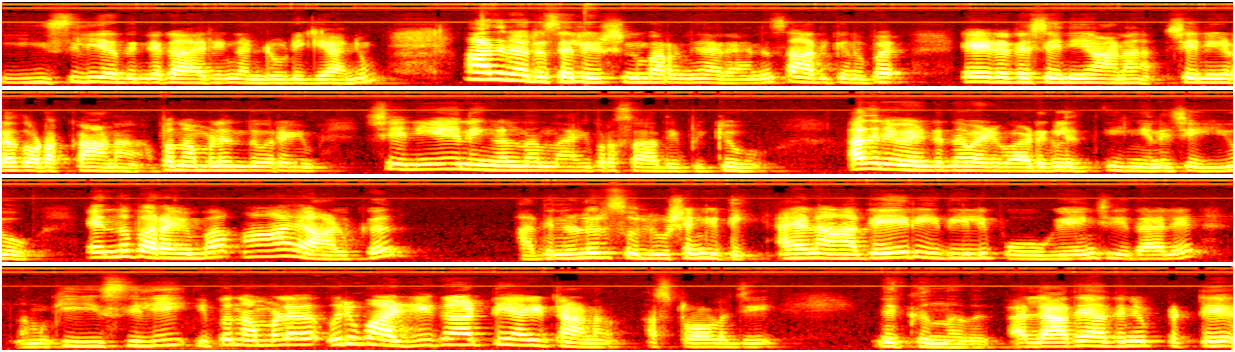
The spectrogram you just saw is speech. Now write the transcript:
ഈസിലി അതിന്റെ കാര്യം കണ്ടുപിടിക്കാനും അതിനൊരു സൊല്യൂഷൻ പറഞ്ഞു തരാനും സാധിക്കുന്നു. ഇപ്പം ഏഴര ശനിയാണ് ശനിയുടെ തുടക്കമാണ്. അപ്പം നമ്മൾ എന്ത് പറയും? ശനിയെ നിങ്ങൾ നന്നായി പ്രസാദിപ്പിക്കൂ. അതിന് വേണ്ടുന്ന വഴിപാടുകൾ ഇങ്ങനെ ചെയ്യൂ. എന്ന് പറയുമ്പോൾ ആ ആൾക്ക് അതിനുള്ളൊരു സൊല്യൂഷൻ കിട്ടി. അയാൾ അതേ രീതിയിൽ പോവുകയും ചെയ്താൽ നമുക്ക് ഈസിലി ഇപ്പം നമ്മൾ ഒരു വഴികാട്ടിയായിട്ടാണ് അസ്ട്രോളജി നിൽക്കുന്നത്. അല്ലാതെ അതിന് പ്രത്യേക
